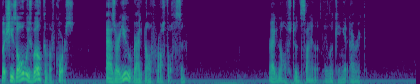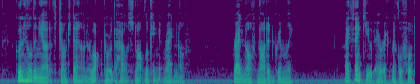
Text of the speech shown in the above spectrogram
But she's always welcome, of course. As are you, Ragnolf Hrothulfsson. Ragnolf stood silently, looking at Eric. Gunhild and Yadith jumped down and walked toward the house, not looking at Ragnolf. Ragnolf nodded grimly. I thank you, Eric Micklefoot,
